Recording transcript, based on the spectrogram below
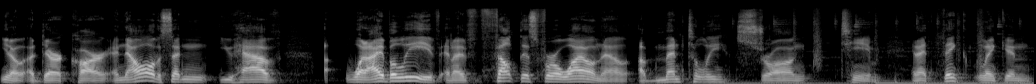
you know a Derek Carr. And now all of a sudden you have – what I believe, and I've felt this for a while now, a mentally strong team. And I think, Lincoln,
